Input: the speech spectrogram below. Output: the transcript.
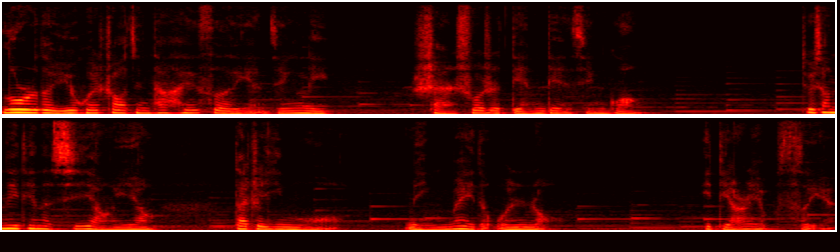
落日的余晖照进他黑色的眼睛里，闪烁着点点星光，就像那天的夕阳一样，带着一抹明媚的温柔，一点儿也不刺眼。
